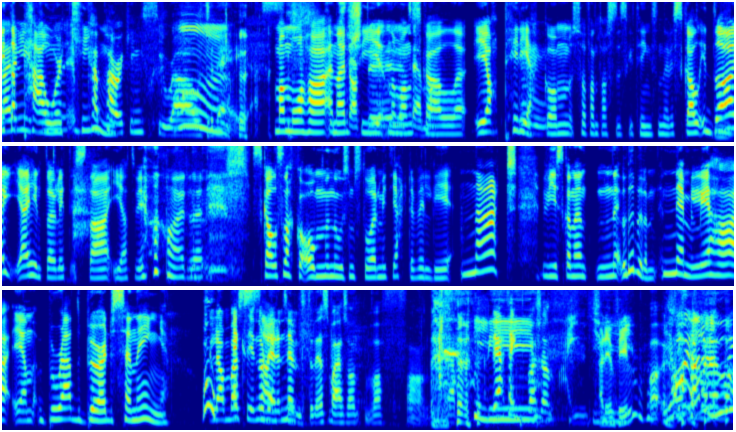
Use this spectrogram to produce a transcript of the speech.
Litt av Power King. Power King Zero Mm. today. Yes. Man må ha energi når man skal ja, preke Mm. om så fantastiske ting som det vi skal i dag. Jeg hinta jo litt i stad i at vi har, skal snakke om noe som står mitt hjerte veldig nært. Vi skal ne ne nemlig ha en Brad Bird-sending. La meg bare si, når dere nevnte det, så var jeg sånn Hva faen? Jeg, jeg tenkte bare sånn Nei. Er det en film? hva- Ja, ja, ja, ja.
